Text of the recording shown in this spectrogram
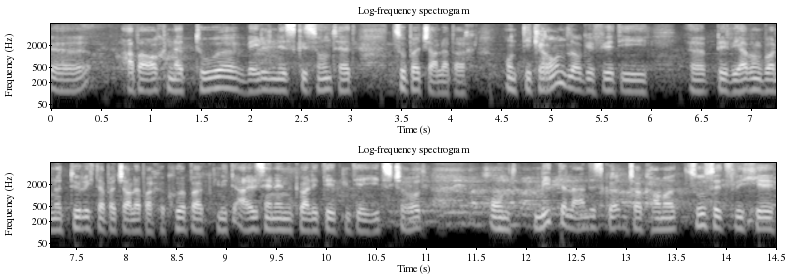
äh, aber auch Natur, Wellness, Gesundheit zu Bad Schallerbach. Und die Grundlage für die äh, Bewerbung war natürlich der Bad Schallerbacher Kurpark mit all seinen Qualitäten, die er jetzt schon hat. Und mit der Landesgartenschau kann man zusätzliche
